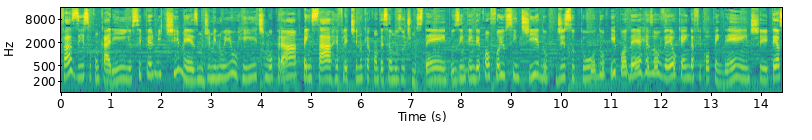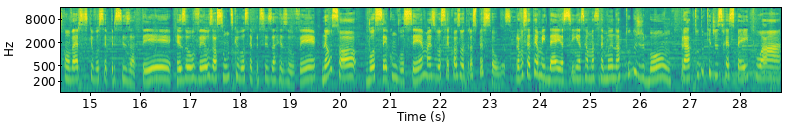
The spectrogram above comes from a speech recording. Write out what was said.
Faz isso com carinho, se permitir mesmo diminuir o ritmo para pensar, refletir no que aconteceu nos últimos tempos, entender qual foi o sentido disso tudo e poder resolver o que ainda ficou pendente, ter as conversas que você precisa ter, resolver os assuntos que você precisa resolver, não só você com você, mas você com as outras pessoas. Para você ter uma ideia assim, essa é uma semana tudo de bom para tudo que diz respeito a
